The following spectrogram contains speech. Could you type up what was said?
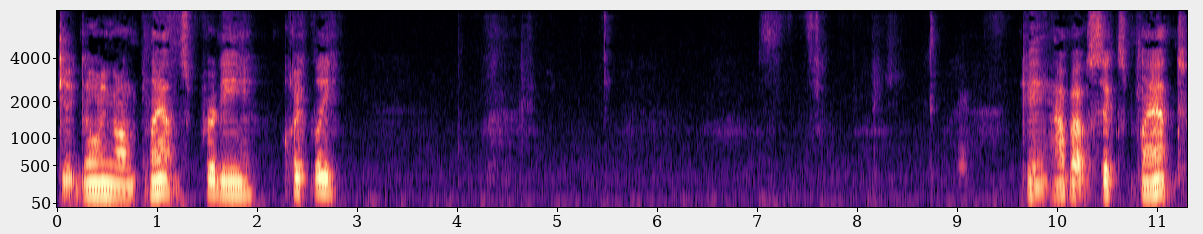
Get going on plants pretty quickly. Okay, how about six plant?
